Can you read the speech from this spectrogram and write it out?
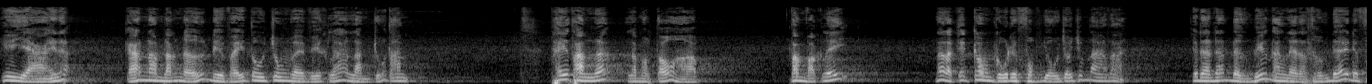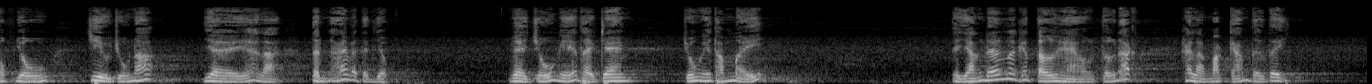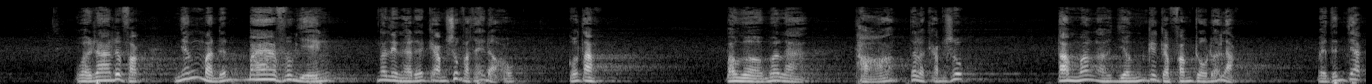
Khi dạy đó, cả nam lẫn nữ đều phải tu chung về việc là làm chủ thân. Thấy thân đó là một tổ hợp, tâm vật lý. Nó là cái công cụ để phục vụ cho chúng ta thôi. Cho nên nó đừng biến thân này là thượng đế để phục vụ, chiều chủ nó về à, là tình ái và tình dục. Về chủ nghĩa thời trang chủ nghĩa thẩm mỹ. Thì dẫn đến cái tự hào, tự đắc hay là mặc cảm tự ti. Ngoài ra đức phật nhấn mạnh đến ba phương diện nó liên hệ đến cảm xúc và thái độ của tâm. Bao gồm đó là thọ, tức là cảm xúc. Tâm đó là những cái cặp phạm trù đối lập về tính chất.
